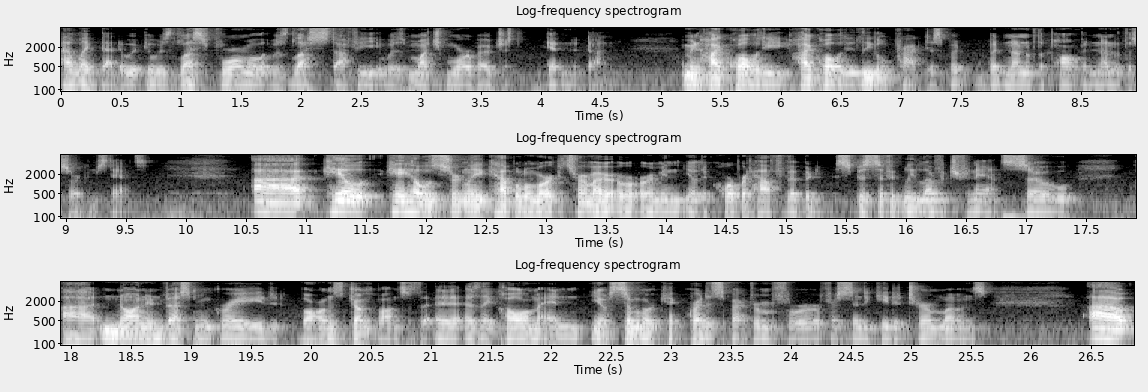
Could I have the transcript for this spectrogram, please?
I liked that. It, w- it was less formal. It was less stuffy. It was much more about just getting it done. I mean, high quality, high quality legal practice, but but none of the pomp and none of the circumstance. Uh, Cahill, Cahill is certainly a capital markets firm, or, or, or, I mean, you know, the corporate half of it, but specifically leverage finance. So uh, non-investment grade bonds, junk bonds as, as, they call them, and you know similar credit spectrum for for syndicated term loans, uh,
